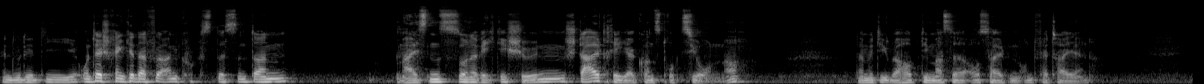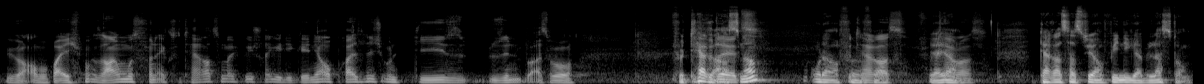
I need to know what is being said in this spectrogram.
Wenn du dir die Unterschränke dafür anguckst, das sind dann meistens so eine richtig schönen Stahlträgerkonstruktion, ne? damit die überhaupt die Masse aushalten und verteilen. Ja, wobei ich sagen muss, von Exoterra zum Beispiel, die Schränke, die gehen ja auch preislich und die sind, also Für Terras, ne? Oder auch für für, Terras. Für ja, ja. Terras. Terras hast du ja auch weniger Belastung.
